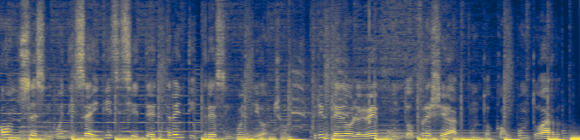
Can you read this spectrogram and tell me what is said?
11 56 17 33 58 www.freshear.com.ar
